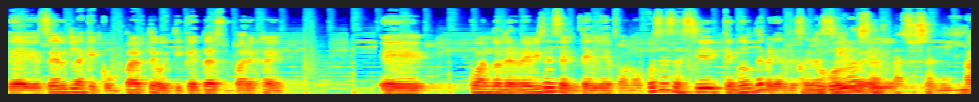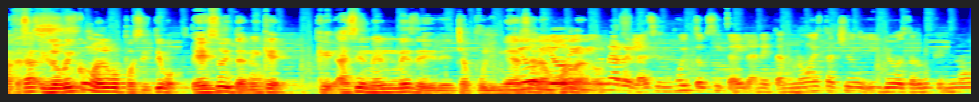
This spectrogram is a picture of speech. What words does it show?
de ser la que comparte o etiqueta a su pareja eh, cuando le revisas el teléfono, cosas así que no deberían de ser Cuando así. borras a, a sus amiguitas. Ajá, y lo ven como algo positivo. Eso y también que, que hacen memes de, de chapulinearse a Yo, la yo morra, viví ¿no? una relación muy tóxica y la neta no está chido y yo es algo que no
